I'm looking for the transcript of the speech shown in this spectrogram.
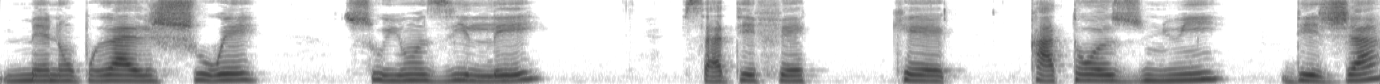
Men nou pral chowe sou yon zile. Sa te fe ke katoz nwi deja.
